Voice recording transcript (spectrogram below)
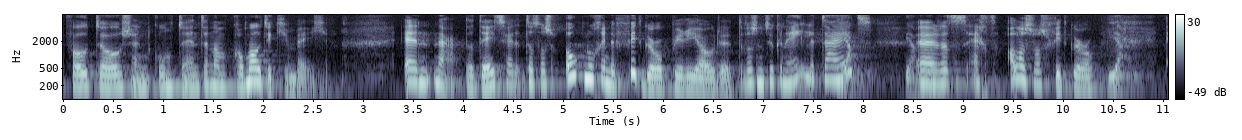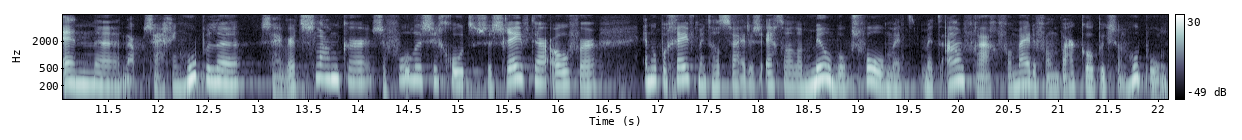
foto's en content... en dan promote ik je een beetje. En nou, dat deed zij. Dat was ook nog in de Fit Girl periode. Dat was natuurlijk een hele tijd. Ja. Ja. eh, dat het echt, alles was Fit Girl. Ja. En eh, nou, zij ging hoepelen, zij werd slanker, ze voelde zich goed, ze schreef daarover. En op een gegeven moment had zij dus echt al een mailbox vol met, met aanvragen van meiden van waar koop ik zo'n hoepel.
